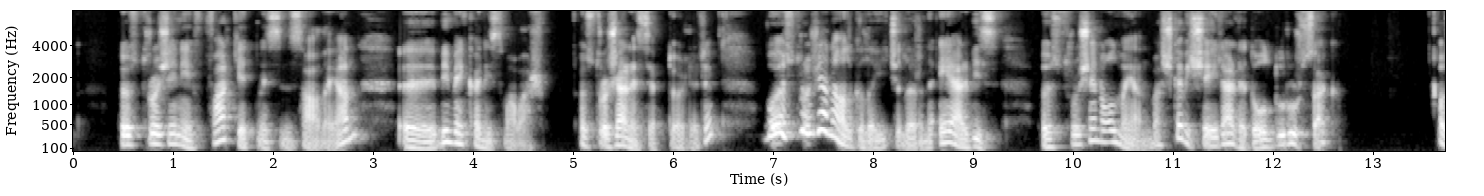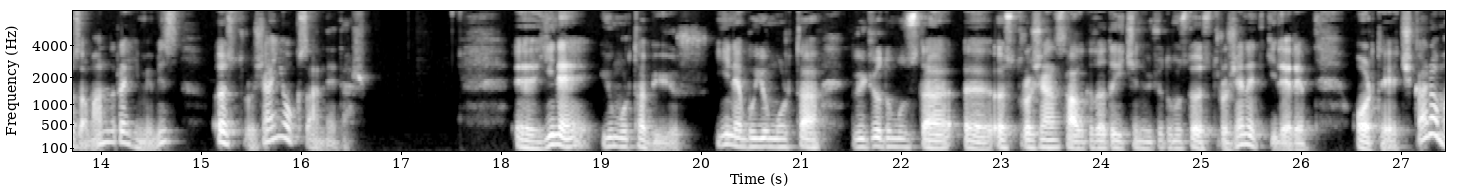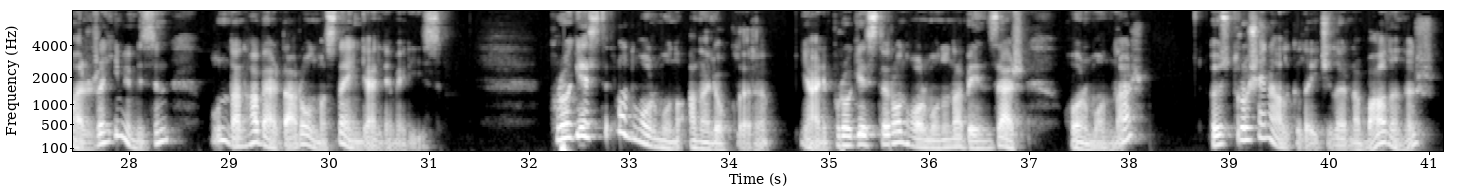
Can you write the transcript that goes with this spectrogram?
östrojeni fark etmesini sağlayan e, bir mekanizma var. Östrojen reseptörleri. Bu östrojen algılayıcılarını eğer biz östrojen olmayan başka bir şeylerle doldurursak o zaman rahimimiz östrojen yok zanneder. Ee, yine yumurta büyür. Yine bu yumurta vücudumuzda e, östrojen salgıladığı için vücudumuzda östrojen etkileri ortaya çıkar ama rahimimizin bundan haberdar olmasını engellemeliyiz. Progesteron hormonu analogları yani progesteron hormonuna benzer hormonlar östrojen algılayıcılarına bağlanır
